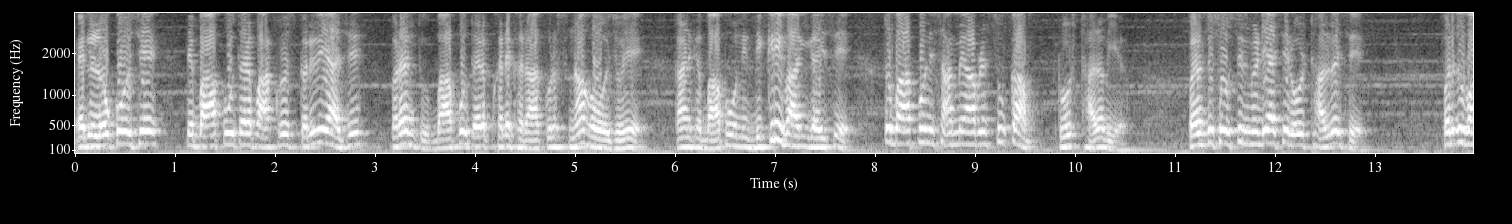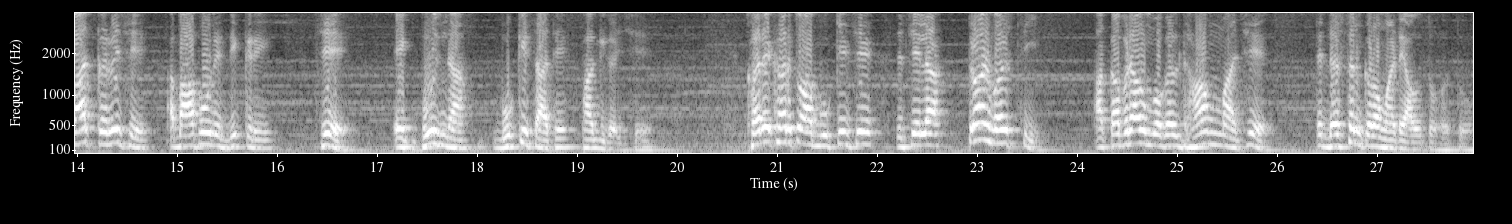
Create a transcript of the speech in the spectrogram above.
એટલે લોકો છે તે બાપુ તરફ આક્રોશ કરી રહ્યા છે. પરંતુ બાપુ તરફ ખરેખર આક્રોશ ન હોવો જોઈએ. કારણ કે બાપુની દીકરી ભાગી ગઈ છે. તો બાપુની સામે આપણે શું કામ રોષ ઠાલવીએ? પરંતુ સોશિયલ મીડિયા છે, રોજ ઠાલવે છે. પરંતુ વાત કરવી છે, આ બાપુની દીકરી જે એક ભુજના બુકી સાથે ભાગી ગઈ છે. ખરેખર તો આ બુકી છે, જે છેલ્લા ત્રણ વર્ષથી આ કબરાઉ મોગલ ધામમાં છે, તે દર્શન કરવા માટે આવતો હતો.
